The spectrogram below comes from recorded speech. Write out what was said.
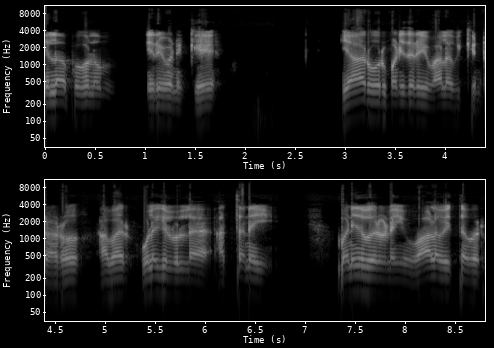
எல்லா புகழும் இறைவனுக்கே. யார் ஒரு மனிதரை வாழ வைக்கின்றாரோ அவர் உலகில் உள்ள அத்தனை மனித வாழ வைத்தவர்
